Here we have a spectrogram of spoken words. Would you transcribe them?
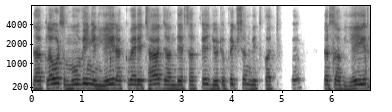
The clouds moving in air acquire a charge on their surface due to friction with particles of air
